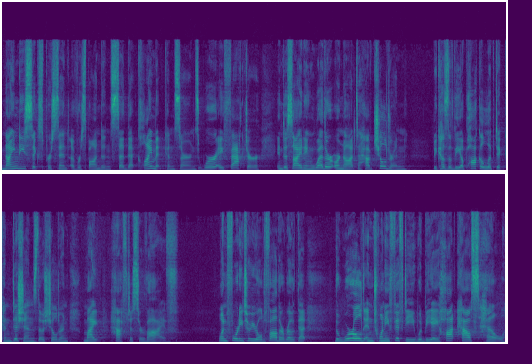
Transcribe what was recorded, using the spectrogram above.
96% of respondents said that climate concerns were a factor in deciding whether or not to have children because of the apocalyptic conditions those children might have to survive. One 42 year old father wrote that the world in 2050 would be a hothouse hell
